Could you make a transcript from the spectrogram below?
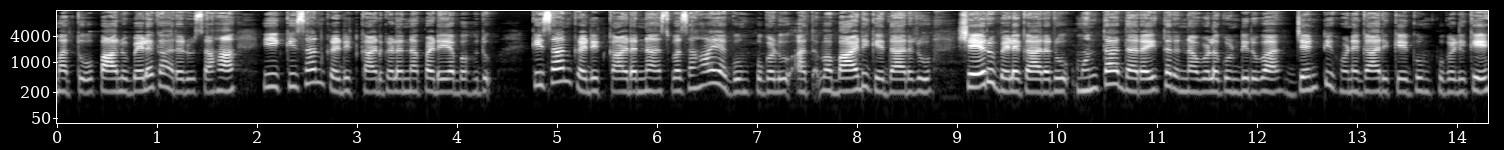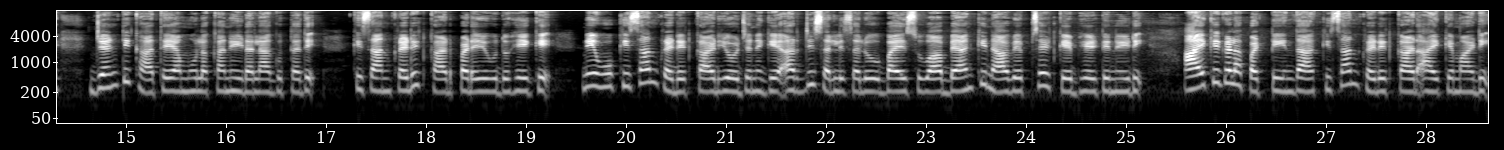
ಮತ್ತು ಪಾಲು ಬೆಳೆಗಾರರು ಸಹ ಈ ಕಿಸಾನ್ ಕ್ರೆಡಿಟ್ ಕಾರ್ಡ್ಗಳನ್ನು ಪಡೆಯಬಹುದು. ಕಿಸಾನ್ ಕ್ರೆಡಿಟ್ ಕಾರ್ಡನ್ನು ಸ್ವಸಹಾಯ ಗುಂಪುಗಳು ಅಥವಾ ಬಾಡಿಗೆದಾರರು, ಷೇರು ಬೆಳೆಗಾರರು ಮುಂತಾದ ರೈತರನ್ನು ಒಳಗೊಂಡಿರುವ ಜಂಟಿ ಹೊಣೆಗಾರಿಕೆ ಗುಂಪುಗಳಿಗೆ ಜಂಟಿ ಖಾತೆಯ ಮೂಲಕ ನೀಡಲಾಗುತ್ತದೆ. ಕಿಸಾನ್ ಕ್ರೆಡಿಟ್ ಕಾರ್ಡ್ ಪಡೆಯುವುದು ಹೇಗೆ? ನೀವು ಕಿಸಾನ್ ಕ್ರೆಡಿಟ್ ಕಾರ್ಡ್ ಯೋಜನೆಗೆ ಅರ್ಜಿ ಸಲ್ಲಿಸಲು ಬಯಸುವ ಬ್ಯಾಂಕಿನ ವೆಬ್ಸೈಟ್ಗೆ ಭೇಟಿ ನೀಡಿ. ಆಯ್ಕೆಗಳ ಪಟ್ಟಿಯಿಂದ ಕಿಸಾನ್ ಕ್ರೆಡಿಟ್ ಕಾರ್ಡ್ ಆಯ್ಕೆ ಮಾಡಿ.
